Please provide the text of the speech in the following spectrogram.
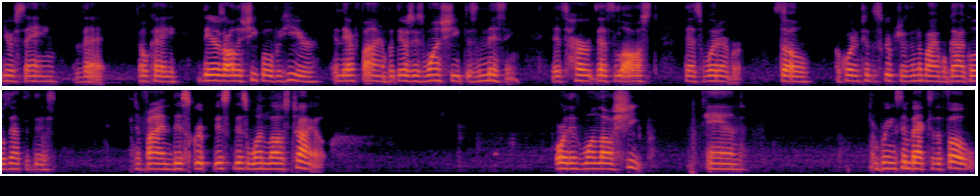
you're saying that, okay, there's all the sheep over here and they're fine, but there's this one sheep that's missing, that's hurt, that's lost, that's whatever. So, according to the scriptures in the Bible, God goes after this to find this script, this this one lost child, or this one lost sheep, and brings him back to the fold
